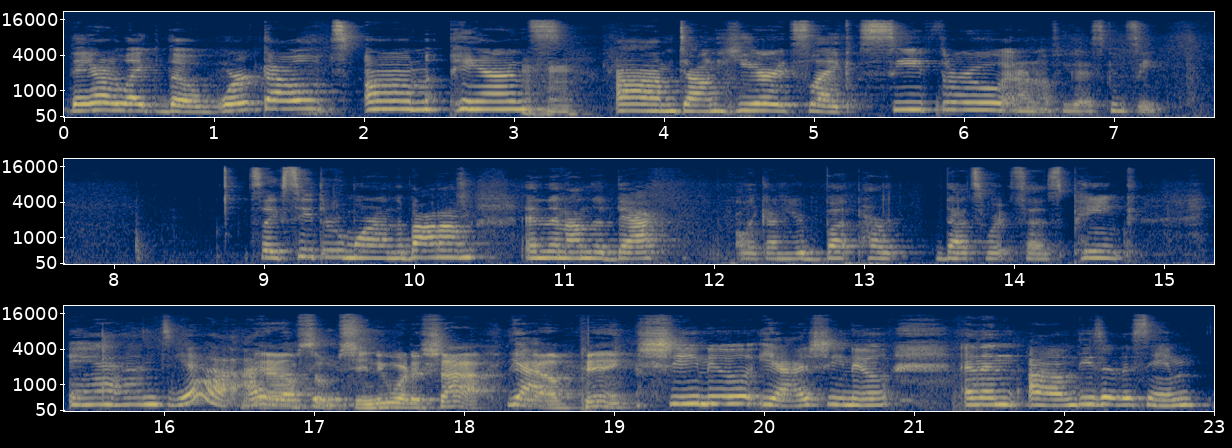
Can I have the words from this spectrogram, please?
they are like the workout um pants. Mm-hmm. Um, down here it's like see-through. I don't know if you guys can see. It's like see-through more on the bottom, and then on the back, like on your butt part, that's where it says pink. And yeah, I Yeah, love so these. she knew where to shop. Yeah. pink. She knew, yeah, she knew. And then um, these are the same,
